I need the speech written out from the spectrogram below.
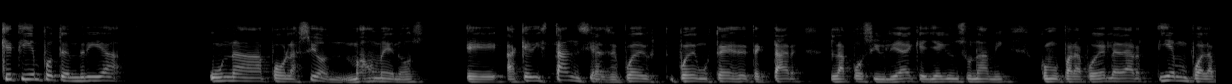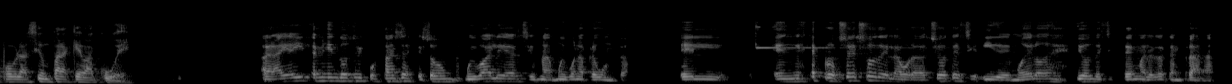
¿qué tiempo tendría una población, más o menos, eh, a qué distancia se puede, pueden ustedes detectar la posibilidad de que llegue un tsunami como para poderle dar tiempo a la población para que evacúe? hay ahí también dos circunstancias que son muy válidas y una muy buena pregunta. El, en este proceso de elaboración y de modelo de gestión del sistema de alerta temprana,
